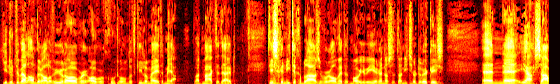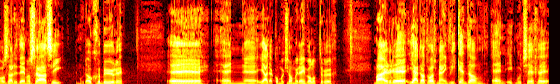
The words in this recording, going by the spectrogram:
Je doet er wel anderhalf uur over, over goed 100 kilometer. Maar ja, wat maakt het uit? Het is genieten geblazen, vooral met het mooie weer en als het dan niet zo druk is. En uh, ja, s'avonds naar de demonstratie. Dat moet ook gebeuren. Uh, en uh, ja, daar kom ik zo meteen wel op terug. Maar ja, dat was mijn weekend dan. En ik moet zeggen,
